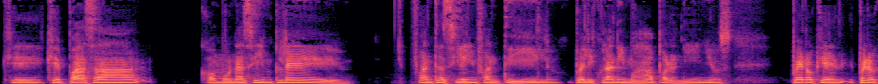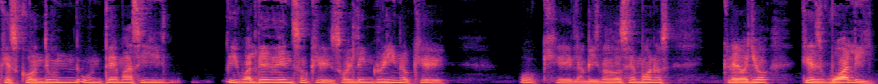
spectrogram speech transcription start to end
que, que pasa como una simple fantasía infantil, película animada para niños, pero que, pero que esconde un, un tema así igual de denso que Soylent Green o que, o que la misma 12 monos, creo yo, que es Wally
